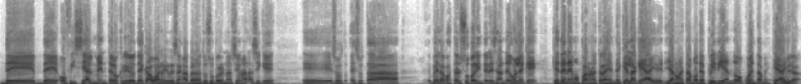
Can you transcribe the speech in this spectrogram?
de, de oficialmente los criollos de Cagua regresan al Campeonato Superior Nacional, así que eh, eso, eso está, ¿verdad? va a estar súper interesante. Jorge, ¿qué, ¿qué tenemos para nuestra gente? ¿Qué es la que hay? Ya nos estamos despidiendo, cuéntame, ¿qué hay? Mira,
